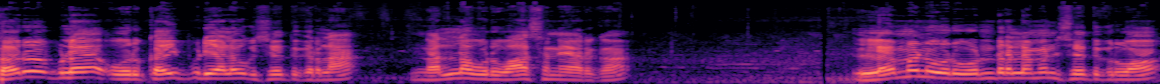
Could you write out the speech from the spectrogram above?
கருவேப்பிலை ஒரு கைப்பிடி அளவுக்கு சேர்த்துக்கிறலாம் நல்ல ஒரு வாசனையாக இருக்கும். லெமன் ஒரு ஒன்றரை லெமன் சேர்த்துக்கிடுவோம்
